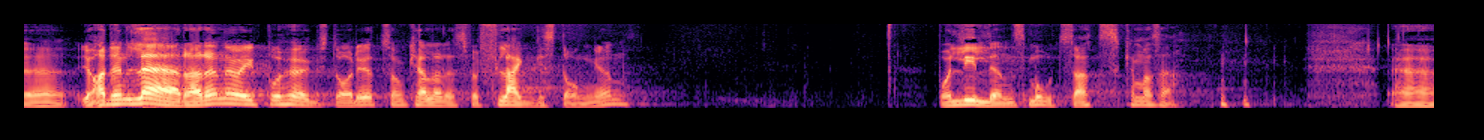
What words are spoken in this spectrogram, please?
Eh, jag hade en lärare när jag gick på högstadiet som kallades för Flaggstången. Det var Lillens motsats kan man säga. Eh,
